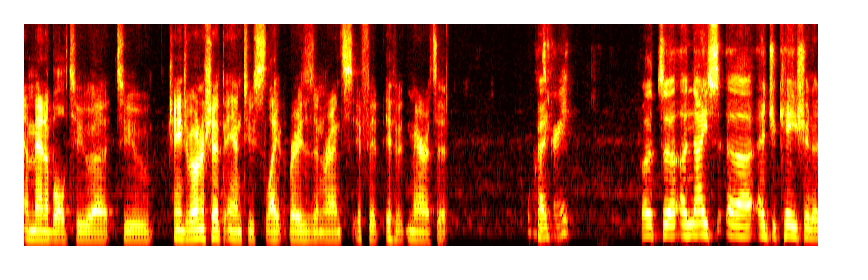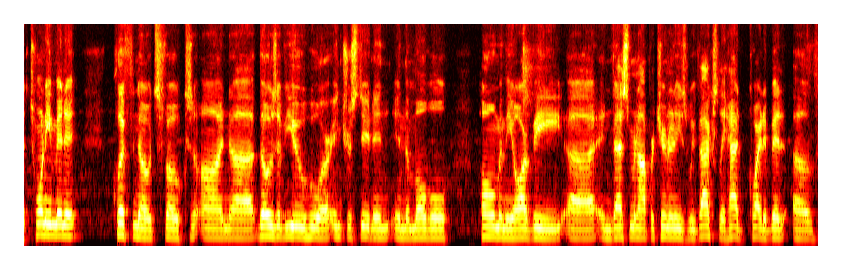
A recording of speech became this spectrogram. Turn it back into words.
amenable to uh, to change of ownership and to slight raises in rents if it if it merits it. Okay. That's great. It's a, a nice uh, education, a 20 minute cliff notes, folks, on uh, those of you who are interested in, in the mobile home and the RV uh, investment opportunities. We've actually had quite a bit of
